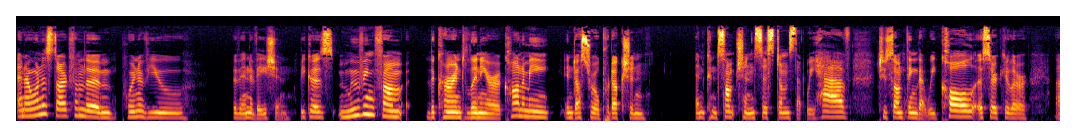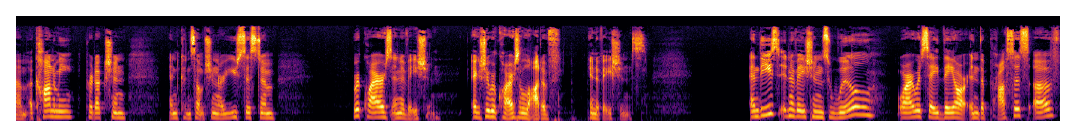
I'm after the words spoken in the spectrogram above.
And I want to start from the point of view of innovation, because moving from the current linear economy, industrial production, and consumption systems that we have to something that we call a circular um, economy, production, and consumption or use system requires innovation. Actually, requires a lot of innovations. And these innovations will, or I would say they are in the process of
